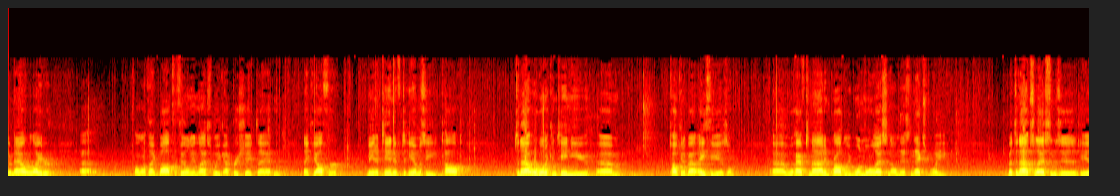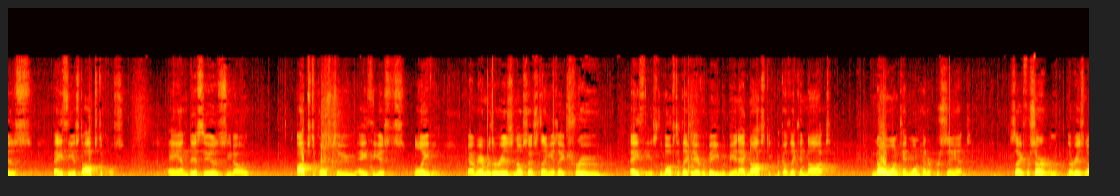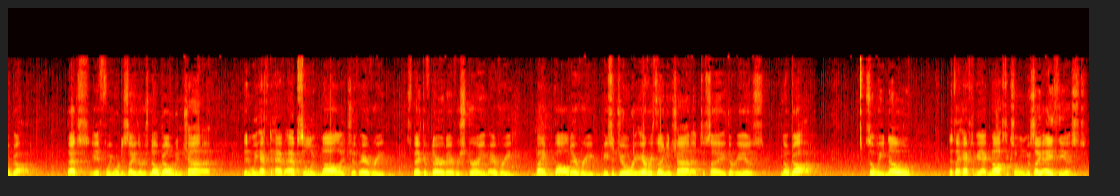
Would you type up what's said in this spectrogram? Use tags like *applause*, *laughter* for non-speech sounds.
either now or later. Uh, I want to thank Bob for filling in last week. I appreciate that, and thank y'all for being attentive to him as he taught. Tonight we're going to continue um, talking about atheism. Uh, we'll have tonight and probably one more lesson on this next week. But tonight's lessons is, is atheist obstacles. And this is, you know, obstacles to atheists believing. Now remember, there is no such thing as a true atheist. The most that they could ever be would be an agnostic because they cannot, no one can 100% say for certain there is no God. That's if we were to say there's no gold in China, then we have to have absolute knowledge of every speck of dirt, every stream, every bank vault, every piece of jewelry, everything in China to say there is no God. So we know that they have to be agnostic. So when we say atheist,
